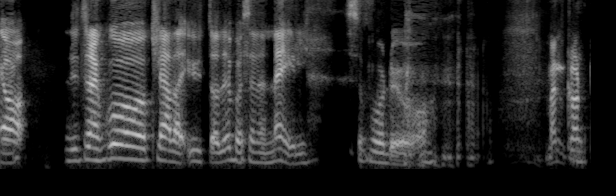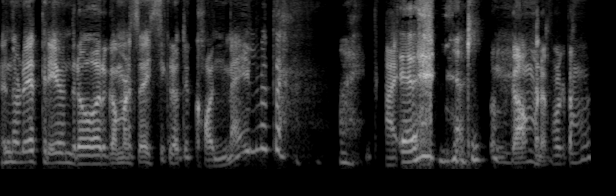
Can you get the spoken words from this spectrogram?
Ja, du trenger ikke å kle deg ut av det, bare send en mail, så får du jo Men klart, når du er 300 år gammel, så er det ikke sikkert at du kan mail, vet du. Nei. Nei. Sånne gamle folk, de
